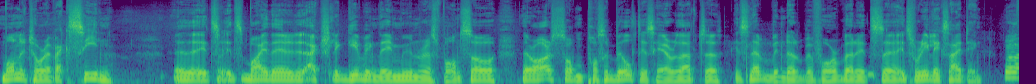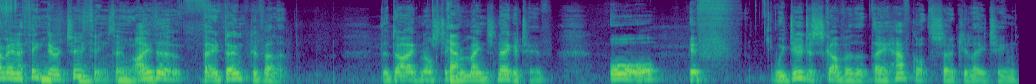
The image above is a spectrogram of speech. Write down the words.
monitor a vaccine it's it's by they're actually giving the immune response. So there are some possibilities here that uh, it's never been done before, but it's uh, it's really exciting. Well, I mean, I think there are two things though. Either they don't develop, the diagnostic Yeah. remains negative, or if we do discover that they have got circulating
